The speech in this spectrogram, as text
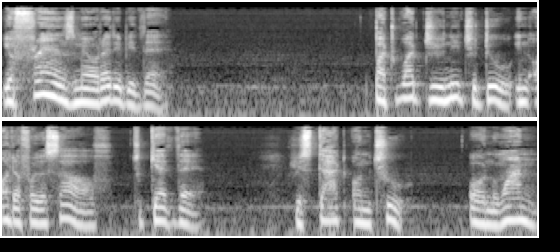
Your friends may already be there. But what do you need to do in order for yourself to get there? You start on two, on one,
